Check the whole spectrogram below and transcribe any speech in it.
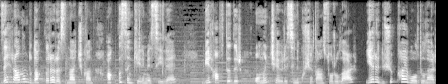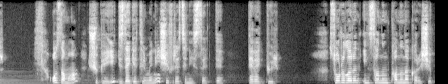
Zehra'nın dudakları arasından çıkan haklısın kelimesiyle bir haftadır onun çevresini kuşatan sorular yere düşüp kayboldular. O zaman şüpheyi dize getirmenin şifresini hissetti. Tevekkül. Soruların insanın kanına karışıp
